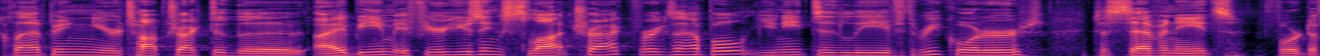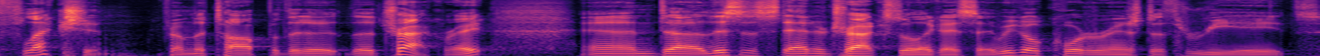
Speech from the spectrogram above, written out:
clamping your top track to the I-beam. If you're using slot track, for example, you need to leave three quarters to seven eighths for deflection from the top of the, the track, right? And uh, this is standard track, so like I said, we go quarter inch to three eighths.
